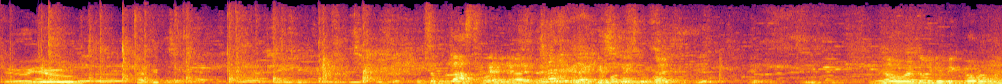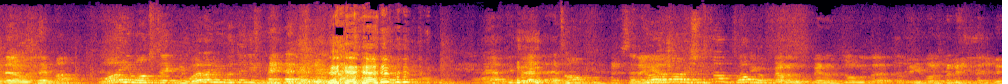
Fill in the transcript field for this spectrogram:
to you. Happy birthday. It's a blast for me, guys. Thank you for the surprise. No, we're doing a big problem with, uh, with them, huh? Why you want to take me? Where are you taking me? I have people at, at home. Said, no, no, you should not problem. Baron, Baron told uh, to leave already that you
